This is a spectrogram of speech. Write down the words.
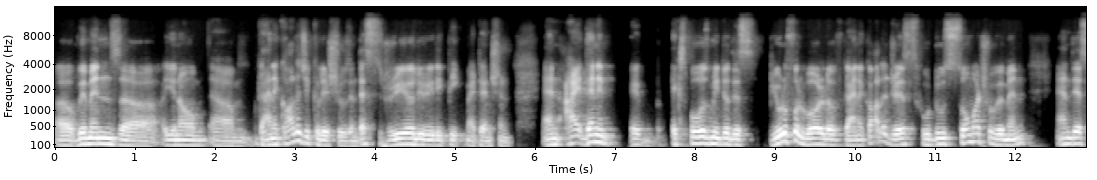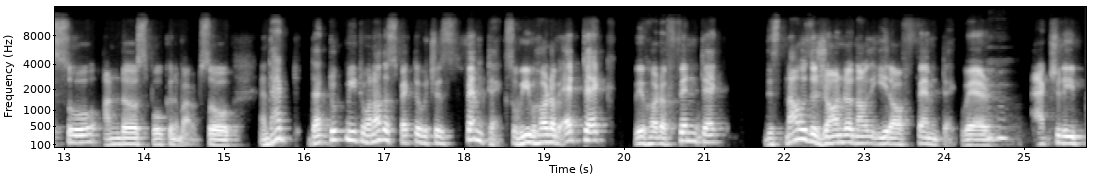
uh, women's, uh, you know, um, gynecological issues, and this really, really piqued my attention. And I then it, it exposed me to this beautiful world of gynecologists who do so much for women and they're so underspoken about. So and that that took me to another specter which is femtech. So we've heard of edtech we've heard of fintech. This now is the genre now the era of femtech where mm-hmm. actually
